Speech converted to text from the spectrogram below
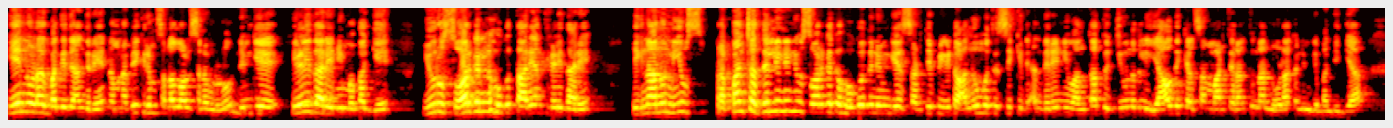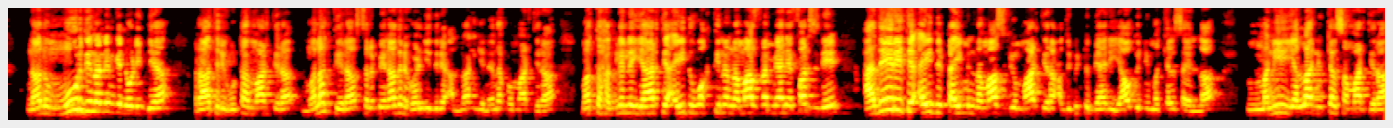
ಏನ್ ನೋಡಕ್ ಬಂದಿದ್ದೆ ಅಂದ್ರೆ, ನಮ್ಮ ನಬಿ ಕರೀಂ ವಸಲ್ಲಂ ಅವರು ನಿಮ್ಗೆ ಹೇಳಿದ್ದಾರೆ ನಿಮ್ಮ ಬಗ್ಗೆ. ಇವರು ಸ್ವರ್ಗದಲ್ಲಿ ಹೋಗುತ್ತಾರೆ ಅಂತ ಹೇಳಿದ್ದಾರೆ. ಈಗ ನಾನು ನೀವು ಪ್ರಪಂಚದಲ್ಲಿ ನೀವು ಸ್ವರ್ಗದ ಹೋಗೋದು ನಿಮ್ಗೆ ಸರ್ಟಿಫಿಕೇಟ್ ಅನುಮತಿ ಸಿಕ್ಕಿದೆ ಅಂದ್ರೆ ನೀವು ಅಂತದ್ದು ಜೀವನದಲ್ಲಿ ಯಾವ್ದು ಕೆಲಸ ಮಾಡ್ತೀರಾ ಅಂತ ನಾನು ನೋಡಕ ನಿಮ್ಗೆ ಬಂದಿದ್ಯಾ? ನಾನು ಮೂರ್ ದಿನ ನಿಮ್ಗೆ ನೋಡಿದ್ಯಾ? ರಾತ್ರಿ ಊಟ ಮಾಡ್ತೀರಾ? ಮಲಗ್ತೀರಾ? ಸ್ವಲ್ಪ ಏನಾದ್ರೆ ಹೊಳ್ಳಿದ್ರೆ ಅಲ್ಲಾನ್ಗೆ ನೆನಪು ಮಾಡ್ತೀರಾ? ಮತ್ತು ಹಗಲಲ್ಲಿ ಯಾವ ರೀತಿ ಐದು ವಕ್ತಿನ ನಮಾಜ್ ನಮ್ಮ ಮೇಲೆ ಫರ್ಜ್ ಇದೆ ಅದೇ ರೀತಿ ಐದು ಟೈಮ್ ನಮಾಜ್ ನೀವು ಮಾಡ್ತೀರಾ? ಅದು ಬಿಟ್ಟು ಬೇರೆ ಯಾವ್ದು ನಿಮ್ಮ ಕೆಲಸ ಇಲ್ಲ. ಮನೆ ಎಲ್ಲಾ ನೀವು ಕೆಲಸ ಮಾಡ್ತೀರಾ?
